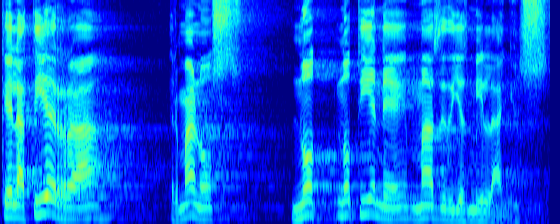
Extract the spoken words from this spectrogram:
que la tierra, hermanos, no, no tiene más de 10 mil años.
